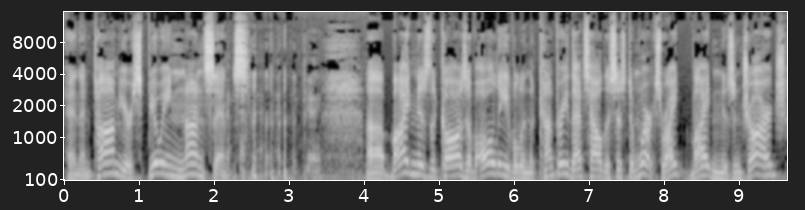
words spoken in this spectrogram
And then, Tom, you're spewing nonsense. Okay. Uh, Biden is the cause of all evil in the country. That's how the system works, right? Biden is in charge.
